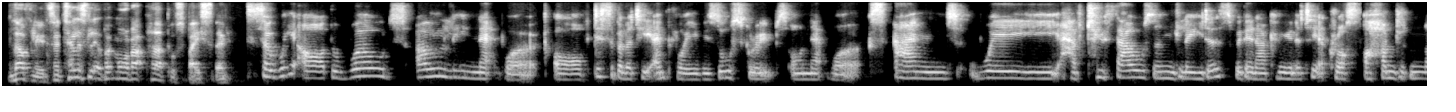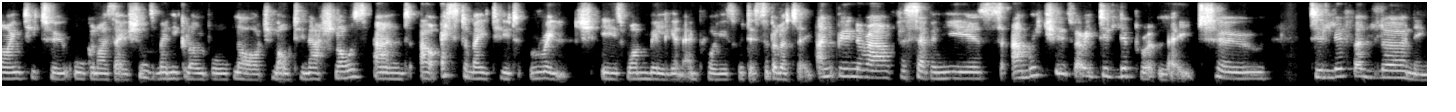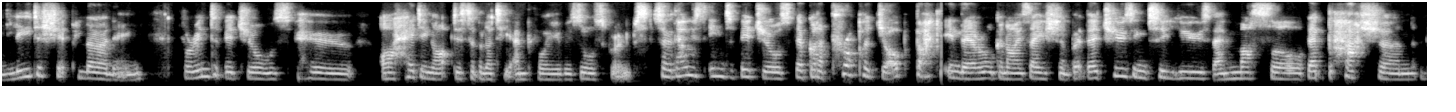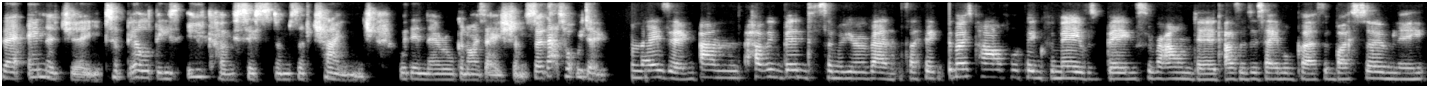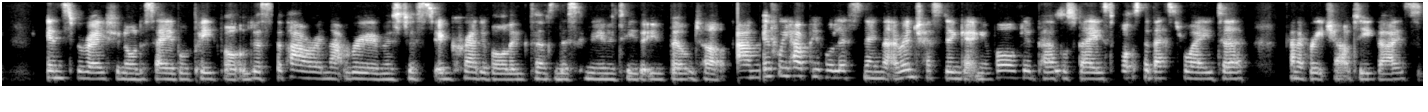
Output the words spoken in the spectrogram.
Lovely. So tell us a little bit more about Purple Space then. So we are the world's only network of disability employee resource groups or networks. And we have 2,000 leaders within our community across 192 organizations, many global, large multinationals. And our estimated reach is 1 million employees with disability. And been around for seven years. And we choose very deliberately to deliver learning, leadership learning for individuals who are heading up disability employee resource groups. So those individuals, they've got a proper job back in their organization, but they're choosing to use their muscle, their passion, their energy to build these ecosystems of change within their organization. So that's what we do. Amazing. And having been to some of your events, I think the most powerful thing for me was being surrounded as a disabled person by so many inspirational disabled people. Just the power in that room is just incredible in terms of this community that you've built up. And if we have people listening that are interested in getting involved in Purple Space, what's the best way to kind of reach out to you guys?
